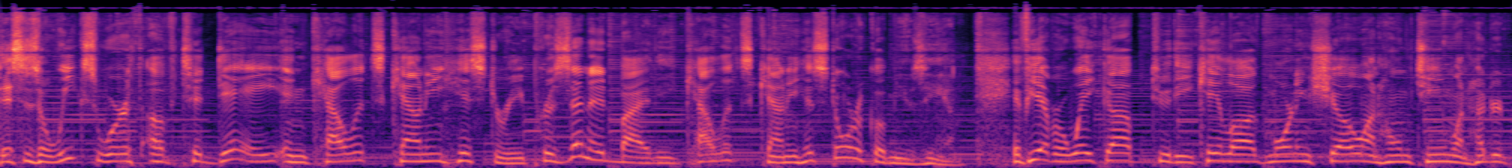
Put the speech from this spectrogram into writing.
This is a week's worth of Today in Cowlitz County History presented by the Cowlitz County Historical Museum. If you ever wake up to the K-Log Morning Show on Home Team 100.7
